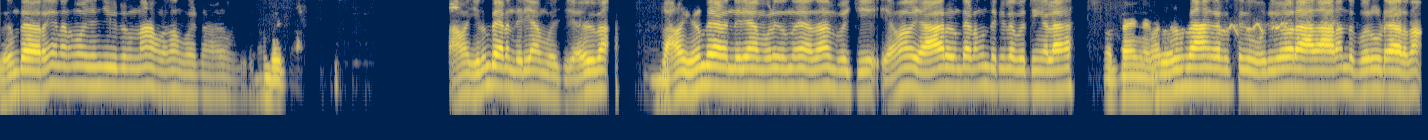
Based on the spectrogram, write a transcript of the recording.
இருந்த வரைக்கும் என்னமோ செஞ்சுக்கிட்டு இருந்தான் அவ்வளவுதான். போயிட்டான். அவன் இருந்த இடம் தெரியாம போச்சு. அதுதான். அவன் இருந்த இடம் தெரியாம இருந்தா அதான் போச்சு. எவன் யார் இருந்த இடமும் தெரியல பாத்தீங்களா? இருந்தாங்கிறதுக்கு ஒரே ஒரு ஆதாரம் இந்த பெருவுடையார் தான்.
